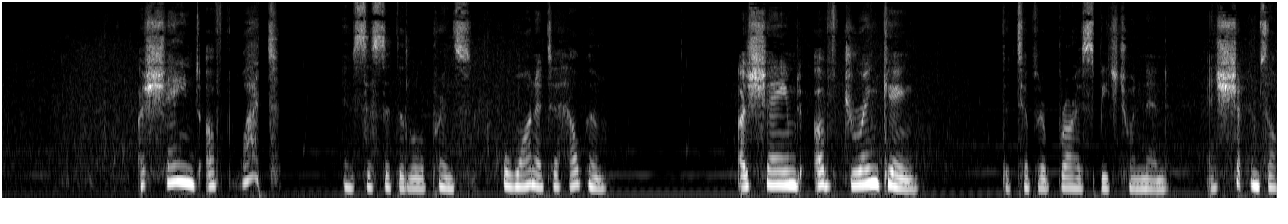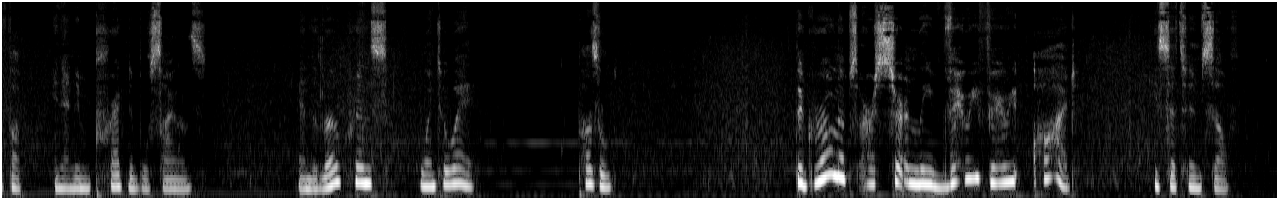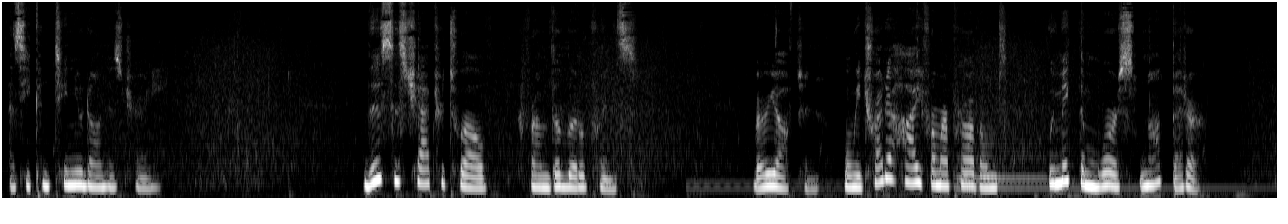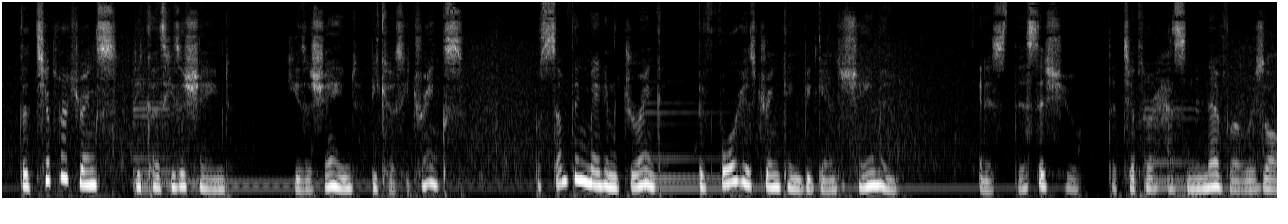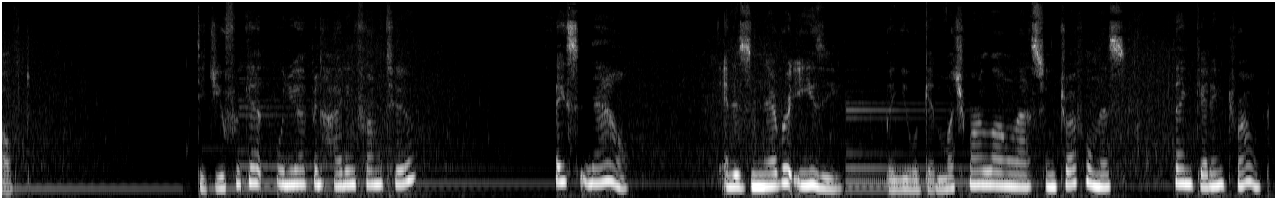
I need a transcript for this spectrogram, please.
Ashamed of what? insisted the little prince, wanted to help him. Ashamed of drinking. The tippler brought his speech to an end and shut himself up in an impregnable silence. And the little prince went away, puzzled. The grown ups are certainly very, very odd, he said to himself as he continued on his journey. This is chapter 12 from The Little Prince. Very often, when we try to hide from our problems, we make them worse, not better. The tippler drinks because he's ashamed. He's ashamed because he drinks. But something made him drink before his drinking began to shame him. It is this issue the tippler has never resolved. Did you forget what you have been hiding from too? Face it now. It is never easy, but you will get much more long lasting joyfulness than getting drunk.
